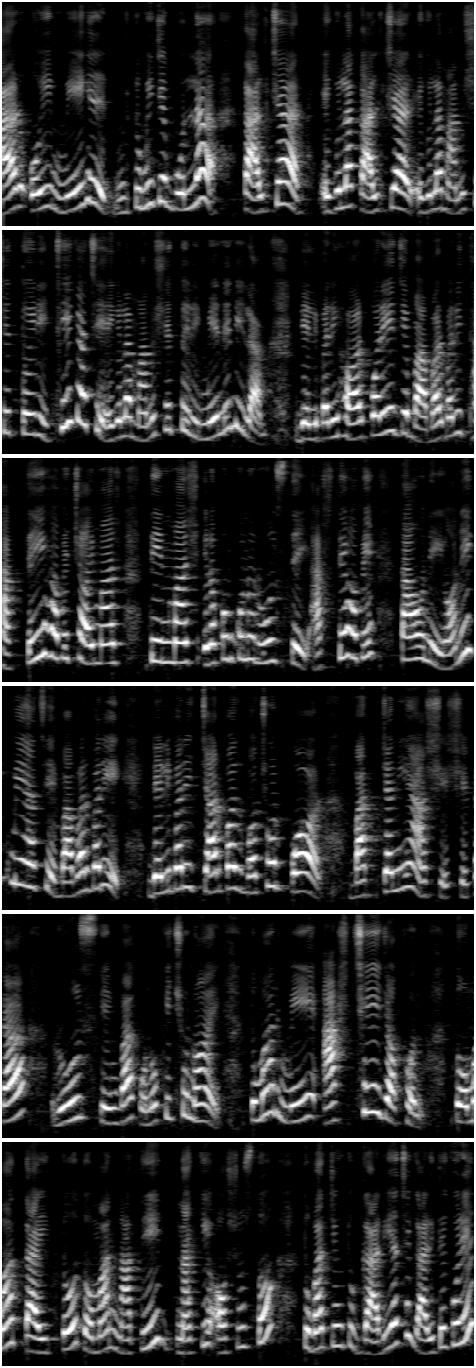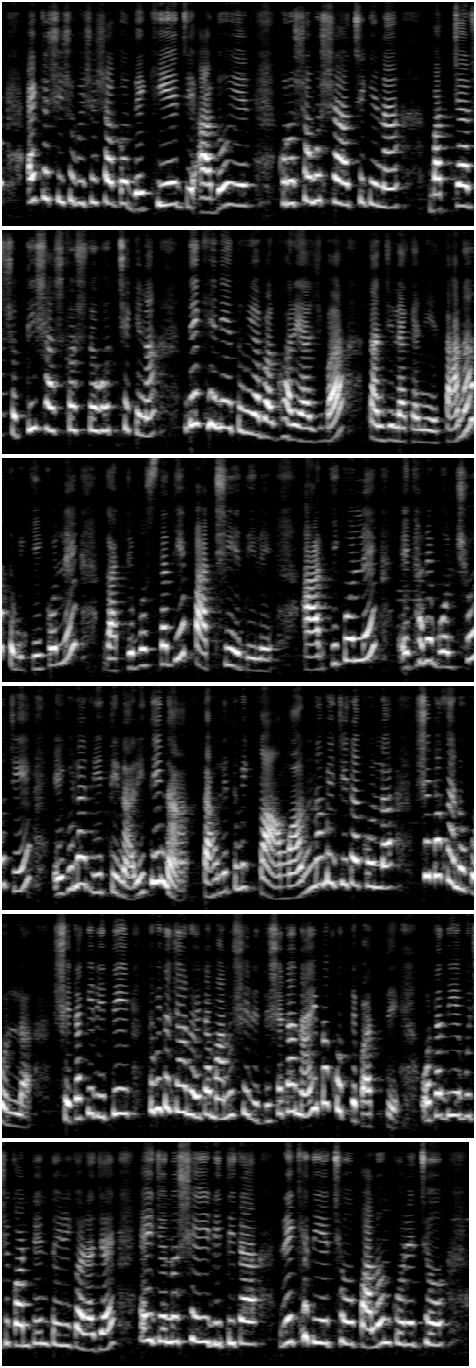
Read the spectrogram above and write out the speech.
আর ওই মেয়ে, তুমি যে বললা, কালচার, এগুলা কালচার, এগুলা মানুষের তৈরি, ঠিক আছে, এগুলা মানুষের তৈরি, মেনে নিলাম। ডেলিভারি হওয়ার পরে যে বাবার বাড়ি থাকতেই হবে ছয় মাস, তিন মাস, এরকম কোনো রুলস নেই, আসতে হবে, তাও নেই। অনেক মেয়ে আছে বাবার বাড়ি, ডেলিভারির চার পাঁচ বছর পর বাচ্চা নিয়ে আসে, সেটা রুলস কিংবা কোনো কিছু নয়। তোমার মেয়ে আসছে যখন। তোমার দায়িত্ব, তোমার নাতি নাকি অসুস্থ? তোমার যেহেতু গাড়ি আছে, গাড়িতে করে একটা শিশু বিশেষজ্ঞ দেখিয়ে যে আদৌ এর কোনো সমস্যা আছে কি না বাচ্চার সত্যি শ্বাসকষ্ট হচ্ছে কি না দেখে নিয়ে তুমি আবার ঘরে আসবা। তানজিলাকে নিয়ে তা না তুমি কি করলে? গাট্টি বস্তা দিয়ে পাঠিয়ে দিলে। আর কি করলে? এখানে বলছো যে এগুলা রীতি না রীতি না। তাহলে তুমি কামান নামে যেটা করলা, সেটা কেন করলা? সেটা কি রীতি? তুমি তো জানো এটা মানুষের রীতি, সেটা নাই বা করতে পারতে। ওটা দিয়ে বুঝে কন্টেন্ট তৈরি করা যায়। এই জন্য সেই রীতিটা রেখে দিয়েছ, পালন করেছ।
